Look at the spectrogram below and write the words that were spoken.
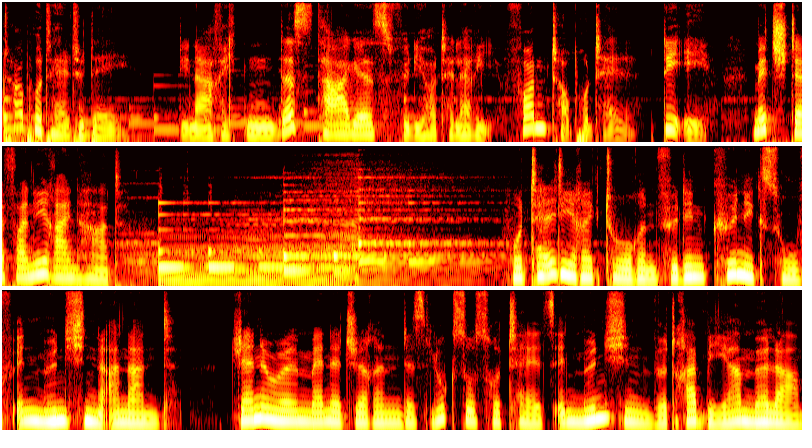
Top Hotel Today. Die Nachrichten des Tages für die Hotellerie von tophotel.de. Mit Stefanie Reinhardt. Hoteldirektorin für den Königshof in München ernannt. General Managerin des Luxushotels in München wird Rabea Möller.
